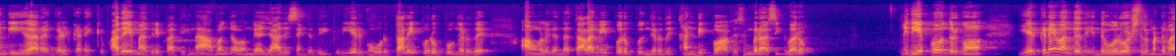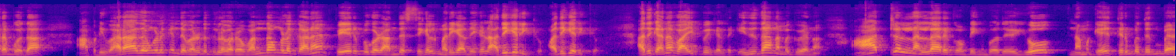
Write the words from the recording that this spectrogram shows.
அங்கீகாரங்கள் கிடைக்கும். அதே மாதிரி பார்த்திங்கன்னா அவங்கவங்க ஜாதி சங்கத்துக்கு இப்படியே இருக்கும். ஒரு தலை பொறுப்புங்கிறது அவங்களுக்கு அந்த தலைமை பொறுப்புங்கிறது கண்டிப்பாக சிம்மராசிக்கு வரும். இது எப்போ வந்திருக்கும்? ஏற்கனவே வந்தது. இந்த ஒரு வருஷத்தில் மட்டும் வரப்போதா? அப்படி வராதவங்களுக்கு இந்த வருடத்தில் வர வந்தவங்களுக்கான பேர் புகழ் அந்தஸ்துகள் மரியாதைகள் அதிகரிக்கும் அதிகரிக்கும். அதுக்கான வாய்ப்புகள் இருக்குது இதுதான் நமக்கு வேணும். ஆற்றல் நல்லா இருக்கும் அப்படிங்கும்போது யோக் நமக்கு திரும்ப திரும்ப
